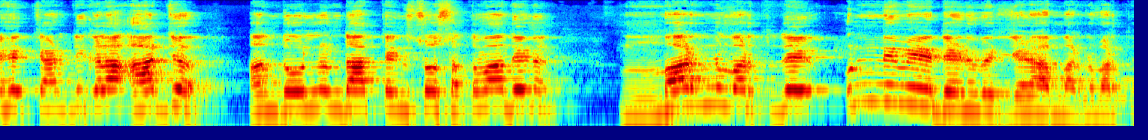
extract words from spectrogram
ਇਹ ਚੜ੍ਹਦੀ ਕਲਾ ਅੱਜ ਅੰਦੋਲਨ ਦਾ 307ਵਾਂ ਦਿਨ, ਮਰਨ ਵਰਤ ਦੇ 19ਵੇਂ ਦਿਨ ਵਿੱਚ ਜਿਹੜਾ ਮਰਨ ਵਰਤ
